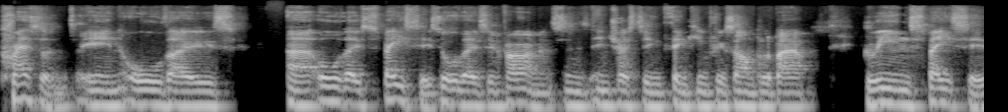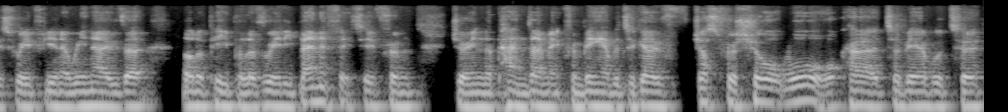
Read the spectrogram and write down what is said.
present in all those uh, all those spaces, all those environments. And it's interesting thinking, for example, about green spaces. We've, you know, we know that a lot of people have really benefited from during the pandemic from being able to go just for a short walk uh, to be able to,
